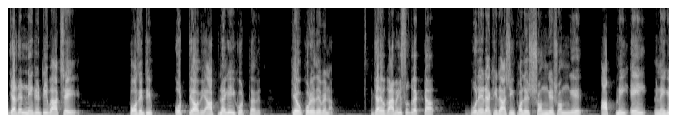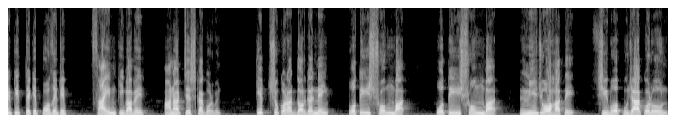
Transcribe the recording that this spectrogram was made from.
যাদের নেগেটিভ আছে পজিটিভ করতে হবে, আপনাকেই করতে হবে, কেউ করে দেবে না। যাই হোক, আমি শুধু একটা বলে রাখি রাশি ফলের সঙ্গে সঙ্গে, আপনি এই নেগেটিভ থেকে পজিটিভ সাইন কীভাবে আনার চেষ্টা করবেন? কিচ্ছু করার দরকার নেই। প্রতি সোমবার প্রতি সোমবার নিজ হাতে শিব পূজা করুন।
